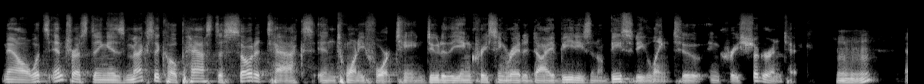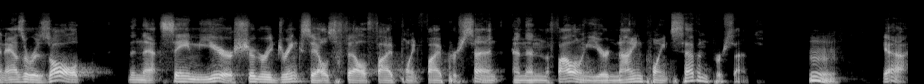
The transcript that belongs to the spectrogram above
Now, what's interesting is Mexico passed a soda tax in 2014 due to the increasing rate of diabetes and obesity linked to increased sugar intake. hmm And as a result, in that same year, sugary drink sales fell 5.5%, and then the following year, 9.7%. Hmm. Yeah.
